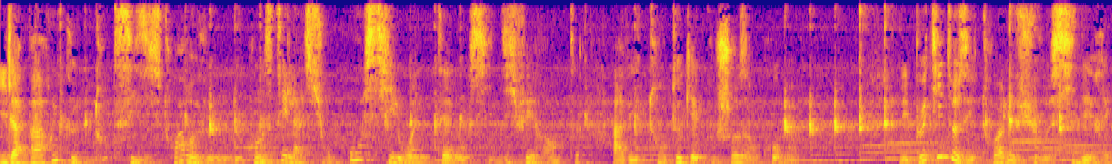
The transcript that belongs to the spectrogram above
Il apparut que toutes ces histoires venues de constellations aussi lointaines, aussi différentes, avaient toutes quelque chose en commun. Les petites étoiles furent sidérées.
